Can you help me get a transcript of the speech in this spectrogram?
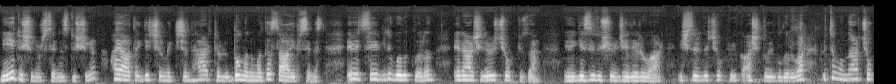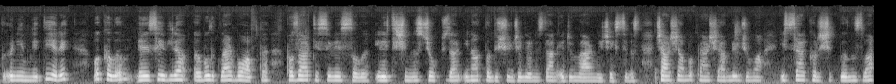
neyi düşünürseniz düşünün hayata geçirmek için her türlü donanıma da sahipsiniz. Evet sevgili balıkların enerjileri çok güzel. E, gezi düşünceleri var. İşlerinde çok büyük aşk duyguları var. Bütün bunlar çok önemli diyerek Bakalım e, sevgili e, balıklar bu hafta pazartesi ve salı iletişiminiz çok güzel. İnatla düşüncelerinizden ödün vermeyeceksiniz. Çarşamba, perşembe, cuma içsel karışıklığınız var.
